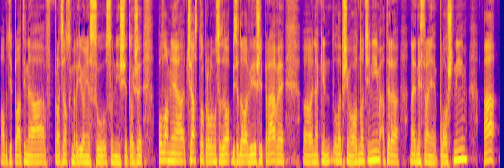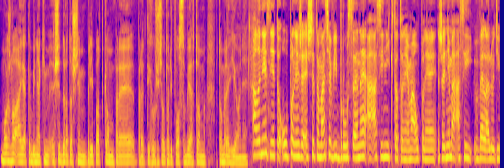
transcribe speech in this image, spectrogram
alebo tie platy na, v Bratislavskom regióne sú, sú nižšie. Takže podľa mňa časť toho problému sa dala, by sa dala vyriešiť práve nejakým lepším ohodnotením a teda na jednej strane plošným a možno aj akoby nejakým ešte dodatočným prípadkom pre, pre tých učiteľov, ktorí pôsobia v tom, v tom regióne. Ale nie je to úplne, že ešte to máte vybrúsené a asi nikto to nemá úplne, že nemá asi veľa ľudí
